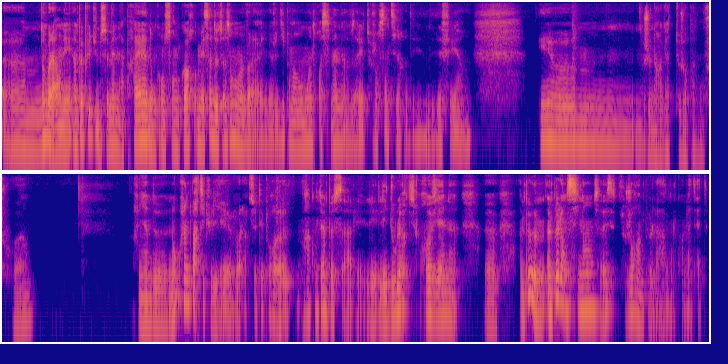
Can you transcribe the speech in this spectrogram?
Euh, donc voilà, on est un peu plus d'une semaine après, donc on sent encore, mais ça de toute façon, voilà, il m'avait dit pendant au moins trois semaines, vous allez toujours sentir des, effets. Hein. Et euh, je ne regrette toujours pas mon choix. Rien de, non, rien de particulier. Voilà, c'était pour raconter un peu ça, les, douleurs qui reviennent, un peu, un peu lancinant, vous savez, c'est toujours un peu là dans le coin de la tête.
